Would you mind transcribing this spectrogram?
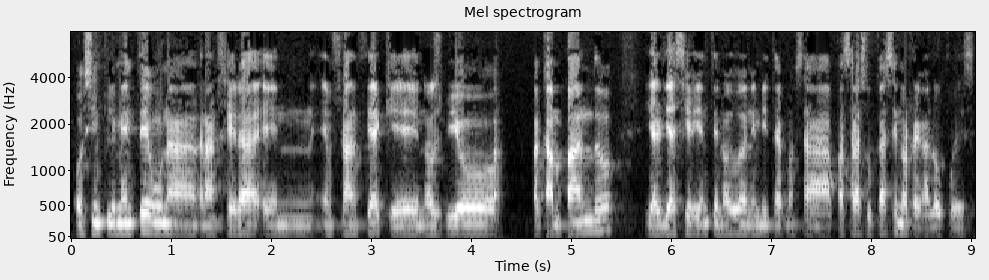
o simplemente una granjera en, en Francia que nos vio acampando y al día siguiente no dudó en invitarnos a pasar a su casa y nos regaló pues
